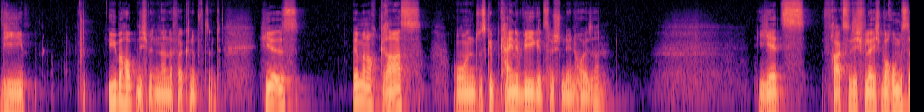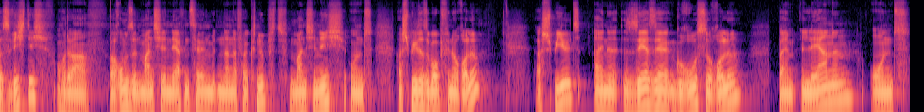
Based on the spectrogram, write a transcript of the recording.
die überhaupt nicht miteinander verknüpft sind. Hier ist immer noch Gras und es gibt keine Wege zwischen den Häusern. Jetzt fragst du dich vielleicht, warum ist das wichtig oder warum sind manche Nervenzellen miteinander verknüpft, manche nicht und was spielt das überhaupt für eine Rolle? Das spielt eine sehr, sehr große Rolle beim Lernen und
